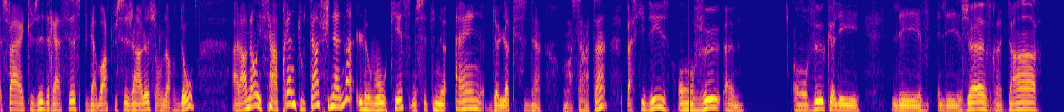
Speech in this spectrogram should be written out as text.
se faire accuser de racisme puis d'avoir tous ces gens-là sur leur dos. Alors non, ils s'en prennent tout le temps. Finalement, le wokisme, c'est une haine de l'Occident. On s'entend parce qu'ils disent on veut euh, on veut que les les, les œuvres d'art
